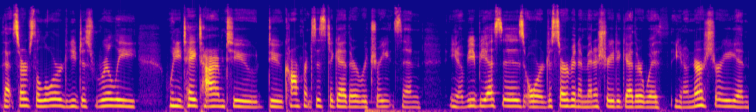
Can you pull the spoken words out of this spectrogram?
that serves the Lord, you just really, when you take time to do conferences together, retreats, and you know VBSs, or just serving in ministry together with you know nursery and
